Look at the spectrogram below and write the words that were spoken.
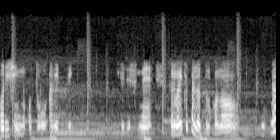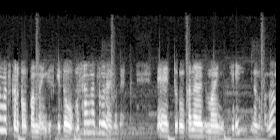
ご自身のことを上げていてですね、それはいつからだったのかな？何月からかわかんないんですけど、まあ、3月ぐらいまで、えっ、ー、と、必ず毎日なのかな？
